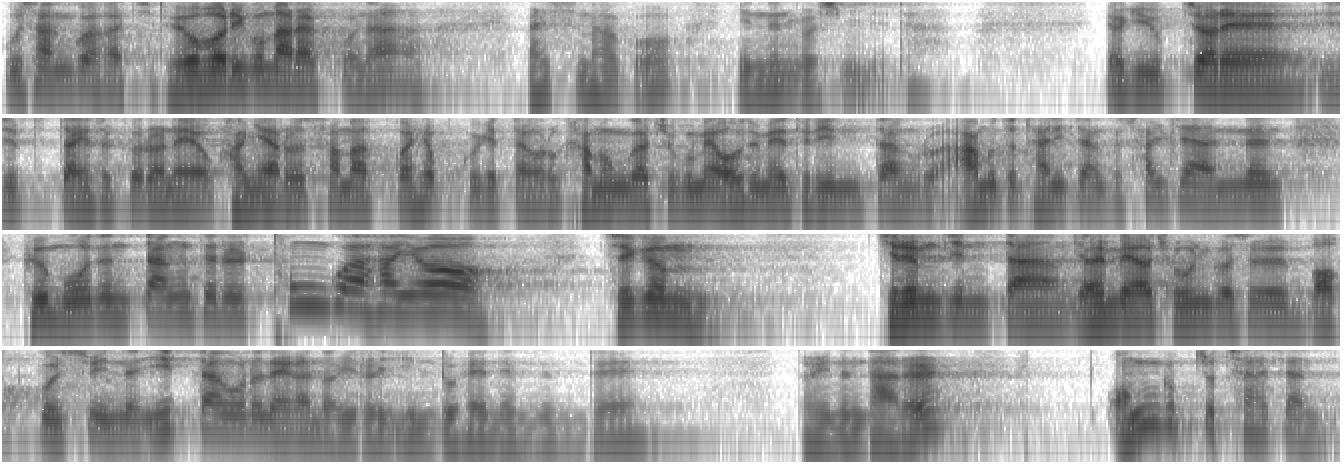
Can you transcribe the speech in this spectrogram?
우상과 같이 되어버리고 말았구나 말씀하고 있는 것입니다. 여기 6절에 이집트 땅에서 끌어내어 광야로 사막과 협곡의 땅으로 가뭄과 죽음의 어둠에 들인 땅으로 아무도 다니지 않고 살지 않는 그 모든 땅들을 통과하여 지금 기름진 땅, 열매와 좋은 것을 먹을 수 있는 이 땅으로 내가 너희를 인도해 냈는데 너희는 나를 언급조차 하지 않는다.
